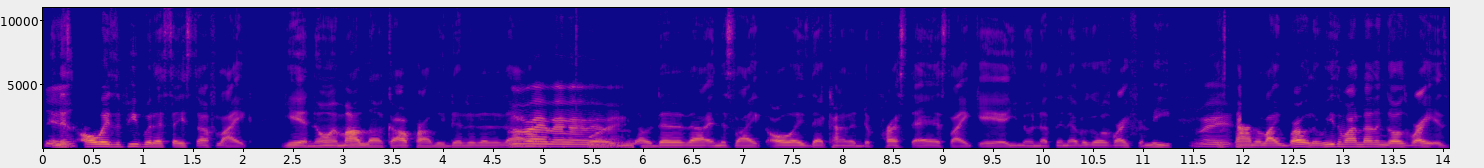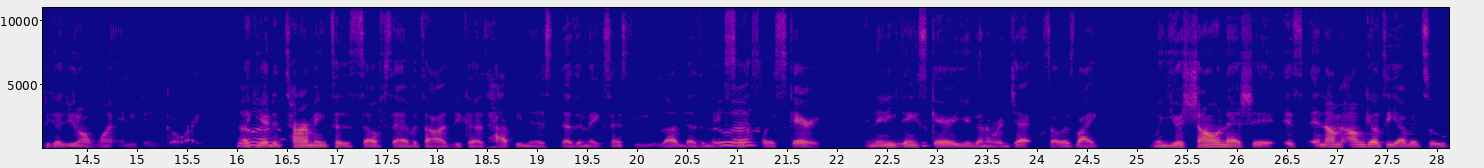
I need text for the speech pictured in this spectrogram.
Yeah. And it's always the people that say stuff like, yeah, knowing my luck, I'll probably da da da da da. Right, right, right, or, right. you know, da da da. And it's like always that kind of depressed ass, like, yeah, you know, nothing ever goes right for me. Right. It's kind of like, bro, the reason why nothing goes right is because you don't want anything to go. Like you're determined to self sabotage because happiness doesn't make sense to you. Love doesn't make sense, so it's scary. And anything mm-hmm. scary, you're gonna reject. So it's like when you're shown that shit, it's and I'm I'm guilty of it too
